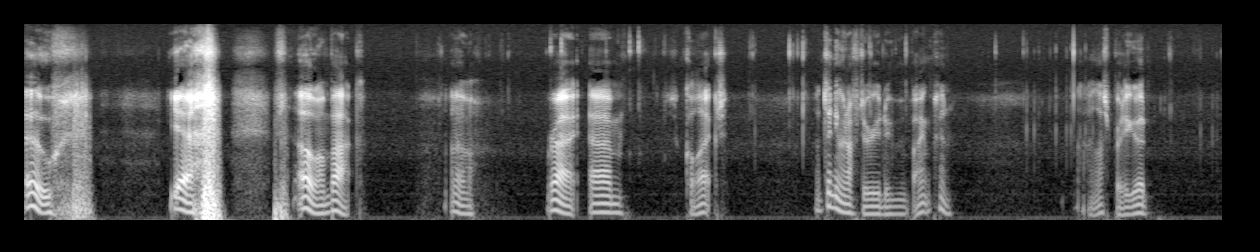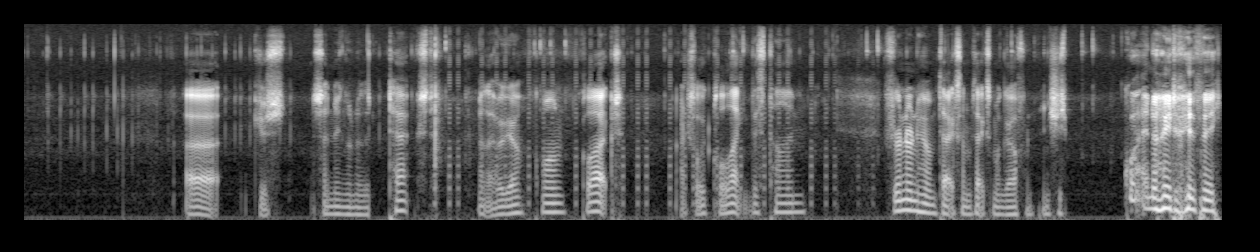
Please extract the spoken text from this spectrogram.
Oh. Yeah. Oh, I'm back. Oh. Right. Um. Collect. I didn't even have to redo my bank pin. Oh, that's pretty good. Uh, just sending another text. Oh, there we go. Come on, collect. Actually, collect this time. If you're wondering who I'm texting, I'm texting my girlfriend, and she's quite annoyed with me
